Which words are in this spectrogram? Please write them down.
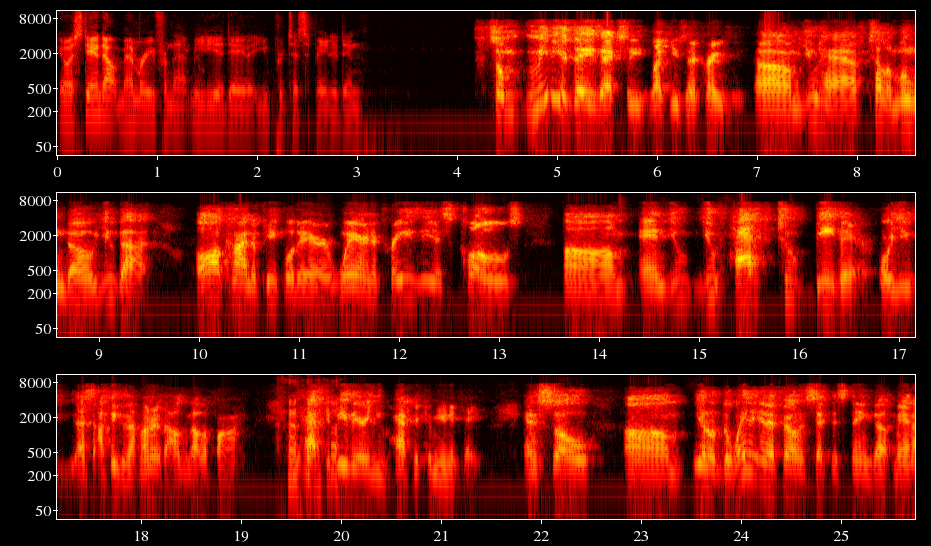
you know a standout memory from that media day that you participated in? So media day is actually, like you said, crazy. Um, you have Telemundo, you got all kind of people there wearing the craziest clothes, um, and you you have to be there, or you that's I think it's a hundred thousand dollar fine. You have to be there, and you have to communicate. And so, um, you know, the way the NFL has set this thing up, man,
